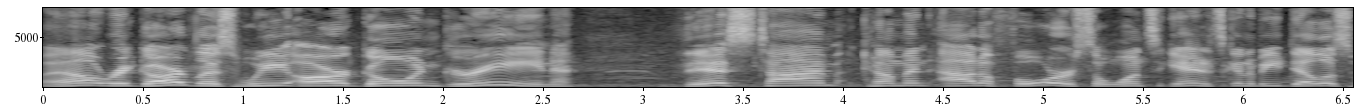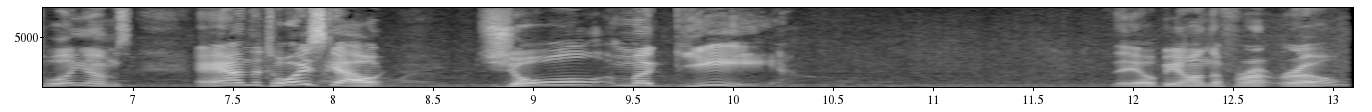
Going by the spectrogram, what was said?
Well, regardless, we are going green. This time coming out of four. So once again, it's going to be Dallas Williams and the Toy Scout, Joel McGee. They'll be on the front row.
